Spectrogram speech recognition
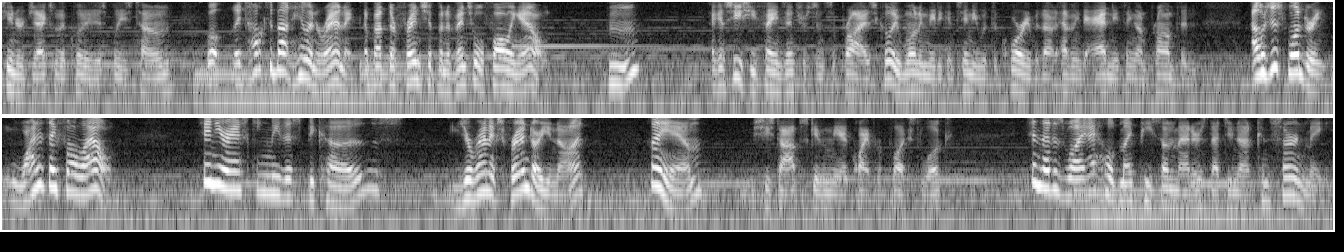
she interjects with a clearly displeased tone. Well, they talked about him and Ranok, about their friendship and eventual falling out. Hmm? I can see she feigns interest and surprise, clearly wanting me to continue with the query without having to add anything unprompted. I was just wondering, why did they fall out? And you're asking me this because... You're Ranok's friend, are you not? I am. She stops, giving me a quite perplexed look. And that is why I hold my peace on matters that do not concern me.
